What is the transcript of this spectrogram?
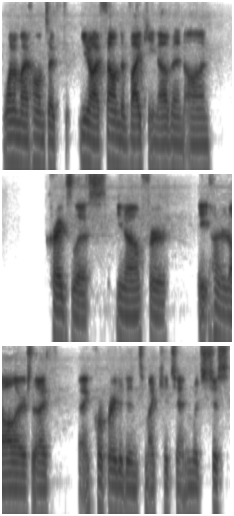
one of my homes, I, you know, I found a Viking oven on Craigslist, you know, for $800 that I incorporated into my kitchen, which just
